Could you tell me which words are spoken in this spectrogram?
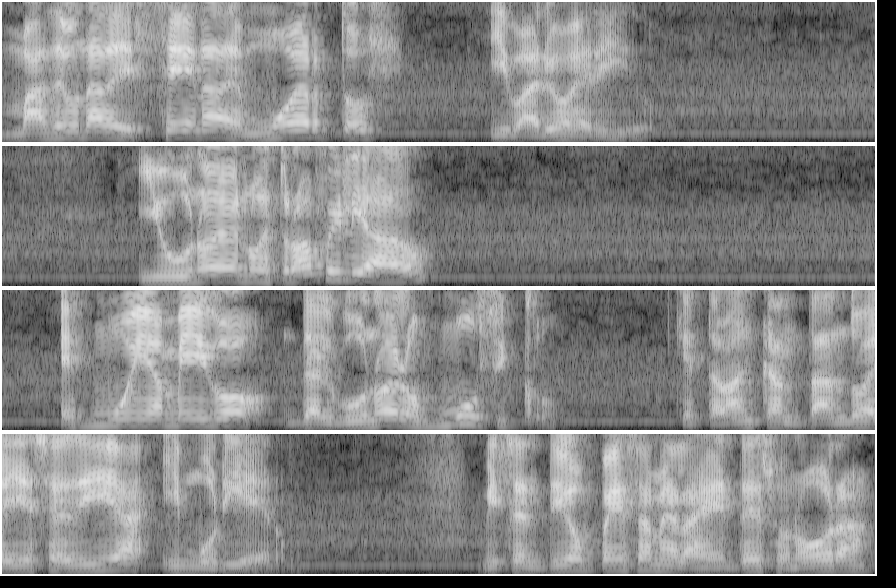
más de una decena de muertos y varios heridos. Y uno de nuestros afiliados es muy amigo de algunos de los músicos que estaban cantando ahí ese día y murieron. Mi sentido pésame a la gente de Sonora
